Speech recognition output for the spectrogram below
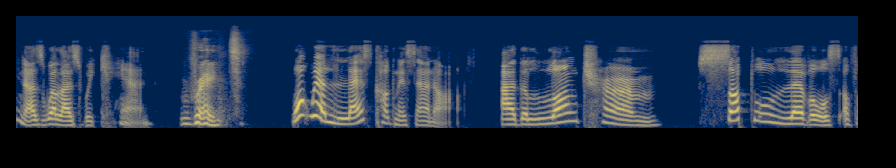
you know, as well as we can. Right. What we're less cognizant of are the long term subtle levels of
